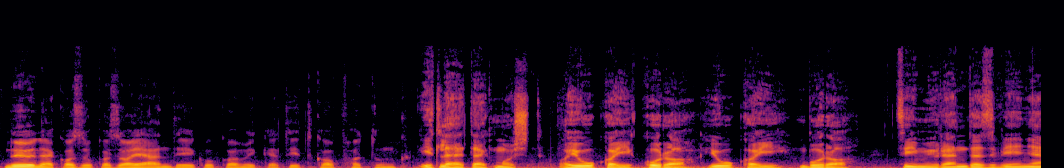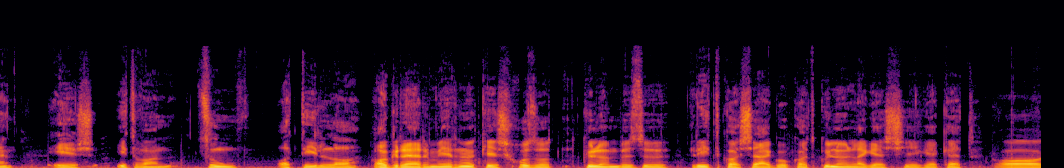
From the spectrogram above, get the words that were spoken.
nőnek azok az ajándékok, amiket itt kaphatunk. Itt lehetek most a Jókai Kora, Jókai Bora című rendezvényen, és itt van Cumf Attila, agrármérnök, és hozott különböző ritkaságokat, különlegességeket. A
